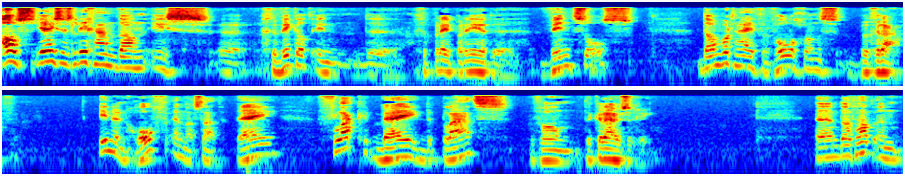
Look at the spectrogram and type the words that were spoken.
Als Jezus lichaam dan is uh, gewikkeld in de geprepareerde windsels, dan wordt hij vervolgens begraven. In een hof, en dan staat bij, vlak bij de plaats van de kruisiging. En dat had een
